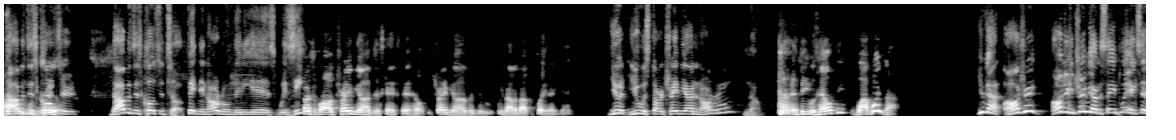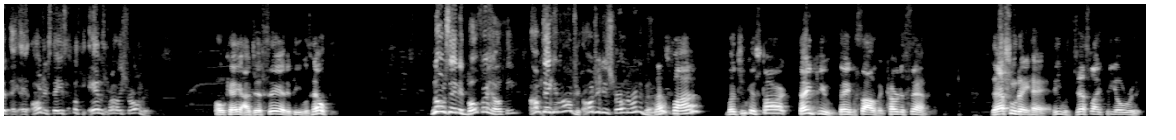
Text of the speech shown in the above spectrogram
Dobbins is was real. closer. Dobbins is closer to fitting in our room than he is with Zeke. First of all, TreVeyon just can't stay healthy. TreVeyon's a dude. We're not about to play that game. You you would start TreVeyon in our room? No. if he was healthy, why wouldn't I? You got Audric. Audric and TreVeyon the same player, except Audric stays healthy and is probably stronger. Okay, I just said if he was healthy. No, I'm saying if both are healthy, I'm taking Audric. Audric is stronger running back. That's fine. But you can start. Thank you, David Solomon, Curtis Samuel. That's who they had. He was just like Theo Riddick.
